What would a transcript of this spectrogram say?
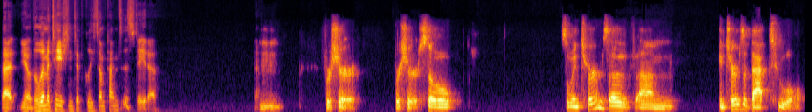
That you know, the limitation typically sometimes is data. Mhm. For sure, for sure. So, so in terms of um, in terms of that tool,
